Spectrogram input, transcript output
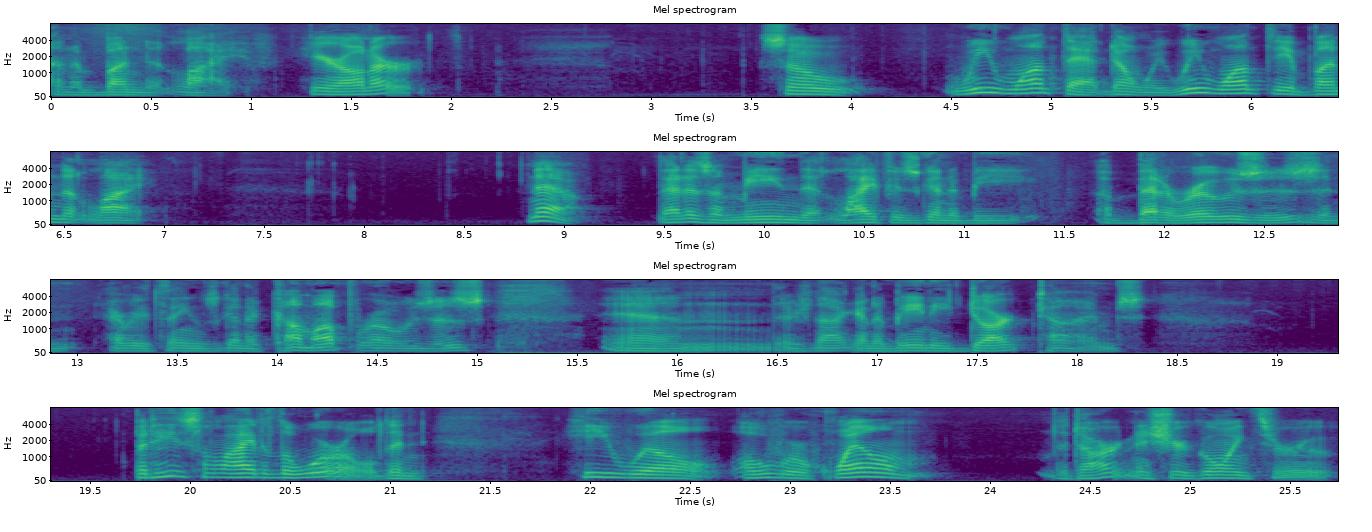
an abundant life here on earth. So we want that, don't we? We want the abundant life. Now, that doesn't mean that life is going to be a bed of roses and everything's going to come up roses and there's not going to be any dark times. But He's the light of the world and He will overwhelm the darkness you're going through.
